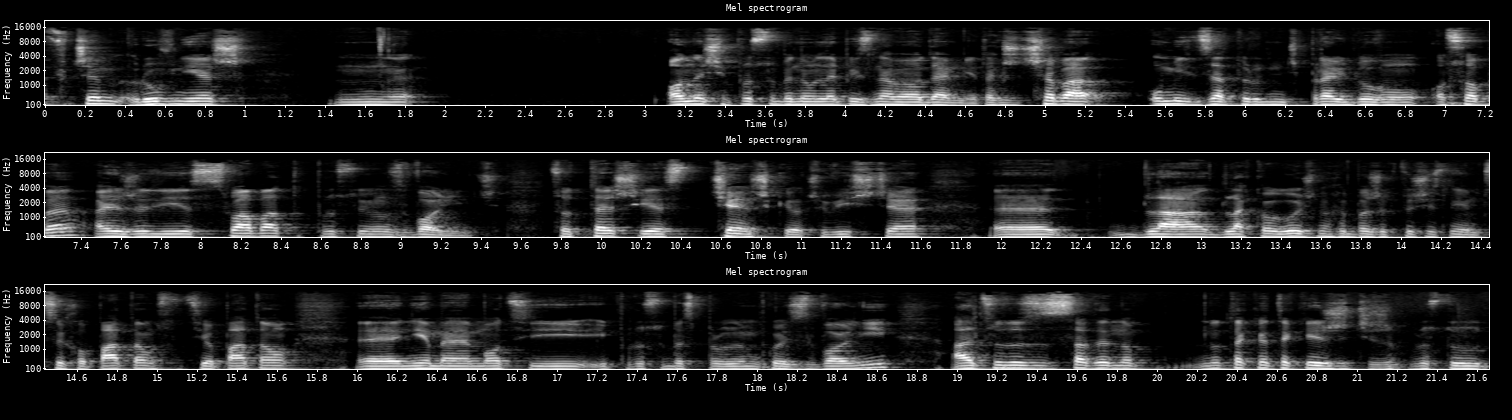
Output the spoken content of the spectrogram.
w czym również mm, one się po prostu będą lepiej znały ode mnie. Także trzeba umieć zatrudnić prawidłową osobę, a jeżeli jest słaba, to po prostu ją zwolnić. Co też jest ciężkie oczywiście e, dla, dla kogoś, no chyba, że ktoś jest, nie wiem, psychopatą, socjopatą, e, nie ma emocji i po prostu bez problemu kogoś zwolni, ale co do zasady, no, no takie, takie życie, że po prostu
